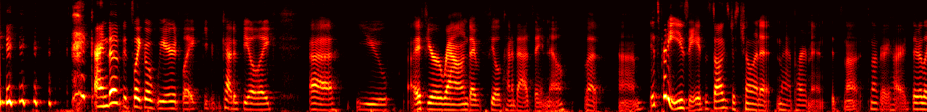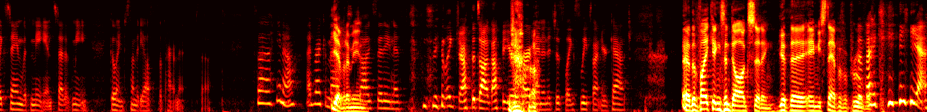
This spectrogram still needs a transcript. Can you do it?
kind of. It's like a weird, like you kind of feel like uh, you, if you're around, I feel kind of bad saying no, but um, it's pretty easy. This dog's just chilling at my apartment. It's not it's not very hard. They're like staying with me instead of me going to somebody else's apartment. So it's uh you know I'd recommend Yeah, but I mean- dog sitting if they like drop the dog off at your apartment and it just like sleeps on your couch. Uh, the Vikings and dog sitting get the Amy stamp of approval. Viking, yeah.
